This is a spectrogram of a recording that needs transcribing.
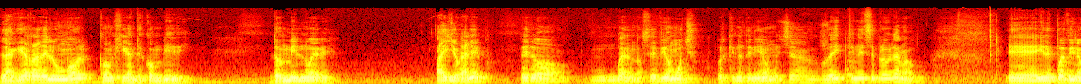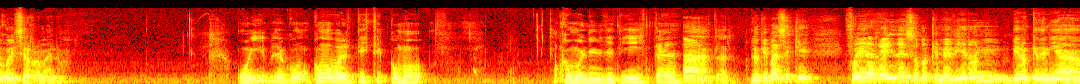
La Guerra del Humor con Gigantes con Vivi, 2009. Ahí yo gané, pero mm, bueno, no se vio mucho, porque no tenía mucha rating ese programa. Eh, y después vino Coliseo Romano. Oye, pero ¿cómo, cómo partiste como, como libretista? Ah, claro. Lo que pasa es que fue a raíz de eso, porque me vieron, vieron que tenía,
